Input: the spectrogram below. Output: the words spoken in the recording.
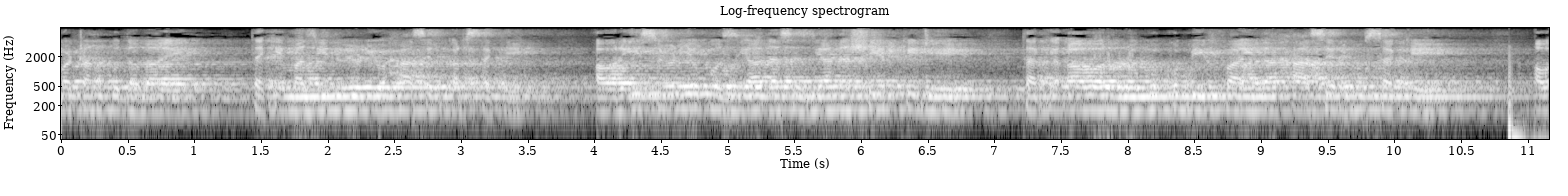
बटन को दबाएँ ताकि मज़ीद वीडियो हासिल कर सके। और इस वीडियो को ज़्यादा से ज़्यादा शेयर कीजिए ताकि और लोगों को भी फ़ायदा हासिल हो सके और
